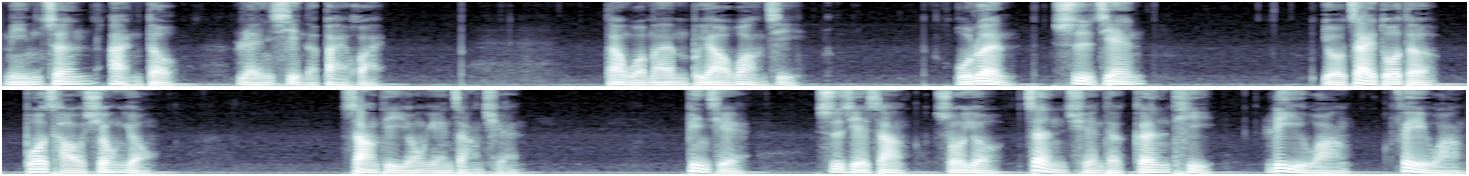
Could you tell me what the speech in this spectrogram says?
明争暗斗、人性的败坏。但我们不要忘记，无论世间有再多的波涛汹涌，上帝永远掌权，并且世界上所有政权的更替、立王、废王。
